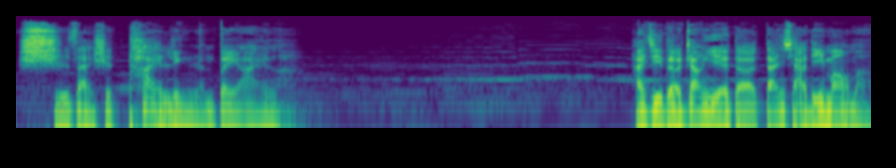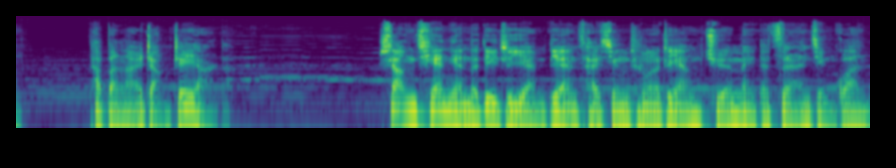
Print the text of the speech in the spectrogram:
实在是太令人悲哀了。还记得张掖的丹霞地貌吗？它本来长这样的，上千年的地质演变才形成了这样绝美的自然景观。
